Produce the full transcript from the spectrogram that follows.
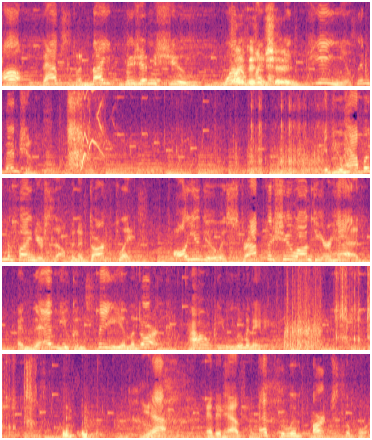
Oh, that's the night vision shoe. One Night of vision my most shoe. ingenious inventions. If you happen to find yourself in a dark place, All you do is strap the shoe onto your head, and then you can see in the dark. How illuminating. Yeah, and it has excellent arch support.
